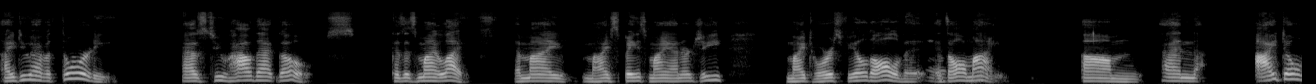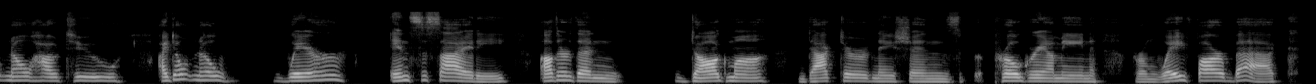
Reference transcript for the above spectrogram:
I do have authority as to how that goes because it's my life and my my space, my energy, my torus field, all of it. It's all mhm, mine. Um, and I don't know how to, I don't know where in society, other than dogma, indoctrinations, programming from way far back,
